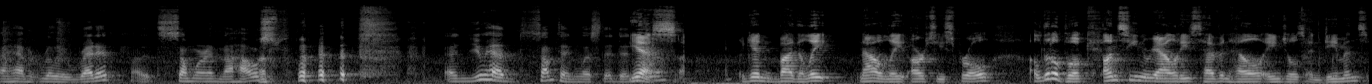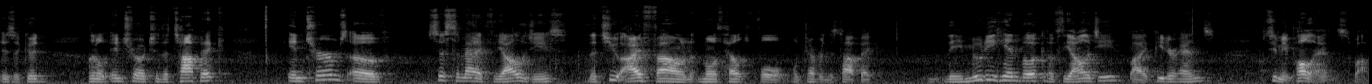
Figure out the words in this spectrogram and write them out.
I haven't really read it. It's somewhere in the house. and you had something listed, didn't Yes. Again, by the late, now late R.C. Sproul. A little book, Unseen Realities Heaven, Hell, Angels, and Demons, is a good little intro to the topic. In terms of systematic theologies, the two I found most helpful when covering this topic the Moody Handbook of Theology by Peter Enns, excuse me, Paul Enns, wow,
